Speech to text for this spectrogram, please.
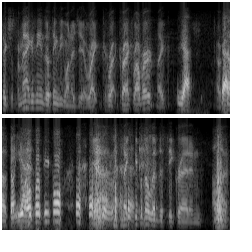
pictures from magazines or things that you want to do. Right? Correct? Correct, Robert? Like yes. Okay. Yes. Don't you yeah. Oprah people? yeah, like people that live the secret and all that.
